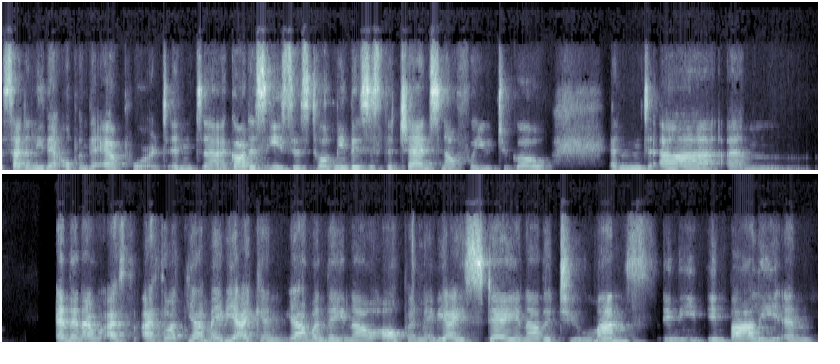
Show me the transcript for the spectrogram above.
suddenly they opened the airport. And uh, goddess isis told me this is the chance now for you to go. And uh, um, and then I, I, I thought yeah maybe i can yeah when they now open maybe i stay another two months in in bali and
